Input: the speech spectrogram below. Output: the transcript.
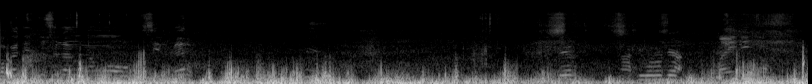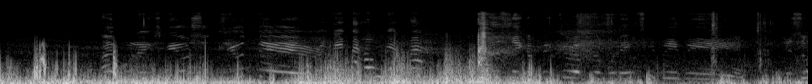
Baka dito sila ng silver. Sir, siguro dia. Mining oh. Hi, Bulinsky, you're so cute there. Hindi tahong na pa. Let's take a picture of the Bulinsky baby. She's so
